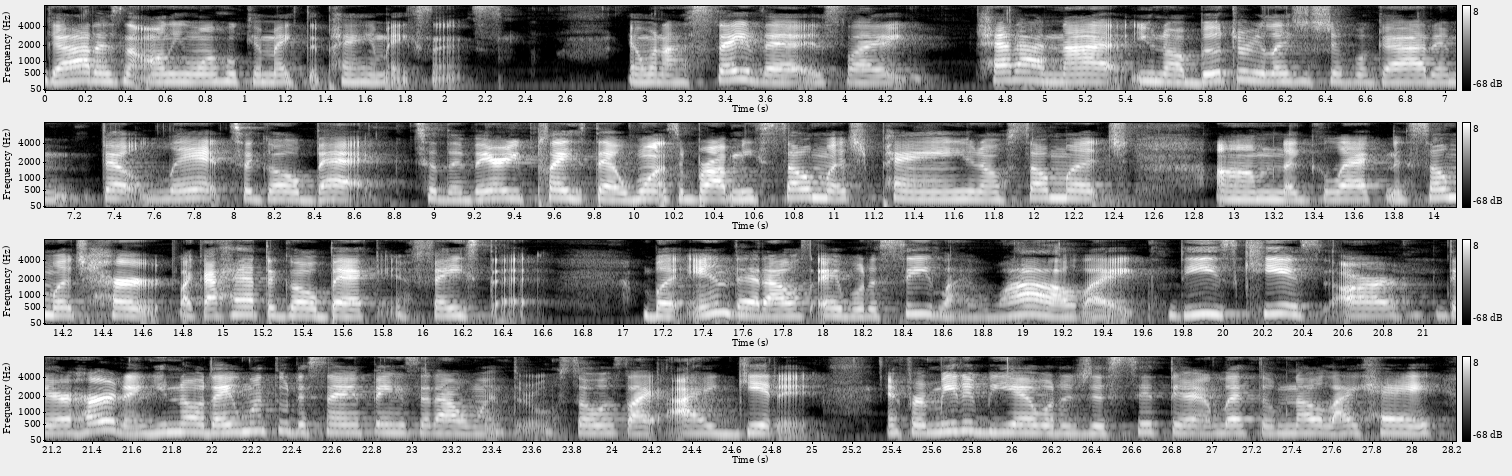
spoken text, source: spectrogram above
God is the only one who can make the pain make sense. And when I say that, it's like, had I not, you know, built a relationship with God and felt led to go back to the very place that once brought me so much pain, you know, so much um, neglect and so much hurt, like I had to go back and face that. But in that, I was able to see, like, wow, like these kids are, they're hurting. You know, they went through the same things that I went through. So it's like, I get it. And for me to be able to just sit there and let them know, like, hey,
